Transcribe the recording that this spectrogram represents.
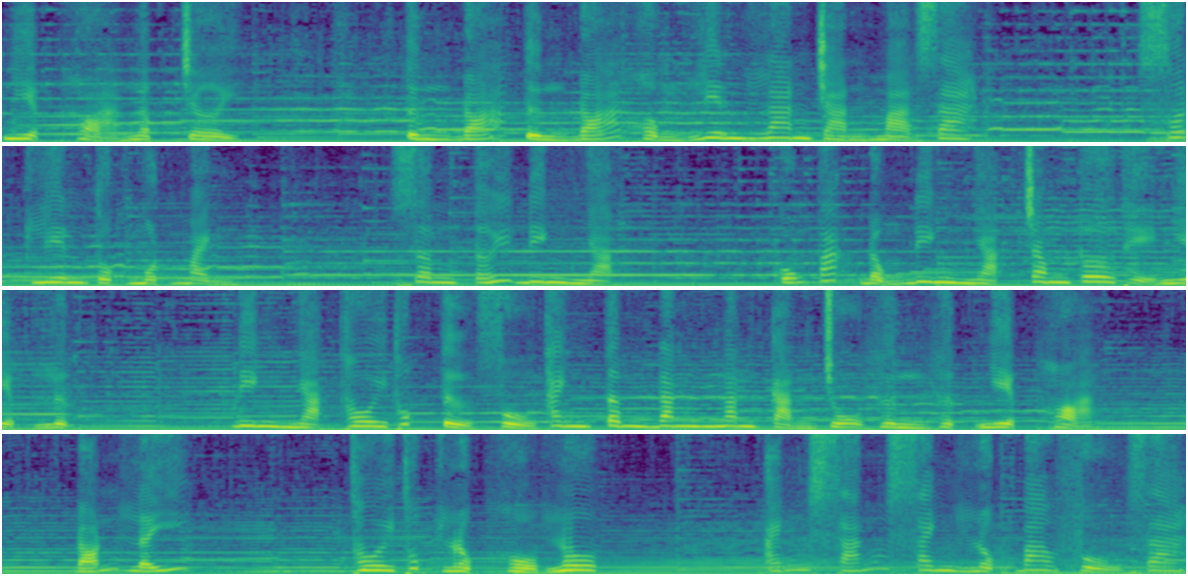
Nghiệp hỏa ngập trời. Từng đóa từng đóa hồng liên lan tràn mà ra. Xuất liên tục một mảnh. Dâng tới đinh nhạc. Cũng tác động đinh nhạc trong cơ thể nghiệp lực. Đinh nhạc thôi thúc tử phủ thanh tâm đang ngăn cản trụ hừng hực nghiệp hỏa. Đón lấy. Thôi thúc lục hồ lô. Ánh sáng xanh lục bao phủ ra.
